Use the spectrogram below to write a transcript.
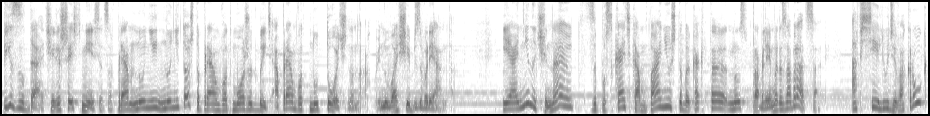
пизда через 6 месяцев. Прям, ну не, ну не то, что прям вот может быть, а прям вот ну точно нахуй. Ну вообще без вариантов. И они начинают запускать кампанию, чтобы как-то, ну, с проблемой разобраться. А все люди вокруг,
